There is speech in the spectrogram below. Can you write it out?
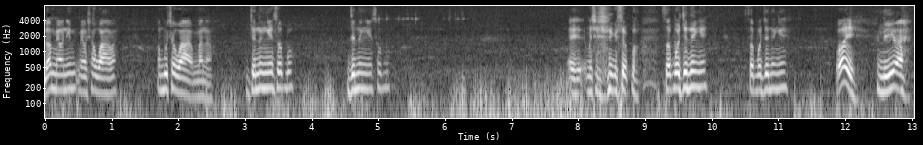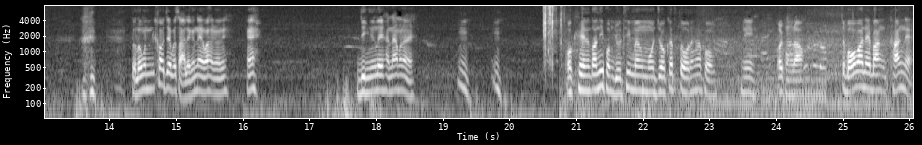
แล้วแมวนี้แมวชาวาวะต้องพูดชาวามันเหรอเจนึงเงซบบุเจนึงเงซบบุเอ้ไม่ใช่เจนึงเงซบบุซบบุเจนึงเงซบบุเจนึงเงเว้ยหนีมาตกลงมันเข้าใจภาษาอะไรกันแน่วะเดี๋ยวนี้เฮ้ยิงยังเลยหันหน้ามาหน่อยอืม โอเคนะตอนนี้ผมอยู่ที่เมืองโมโจกัตโตนะครับผมนี่รถของเรา จะบอกว่าในบางครั้งเนี่ย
